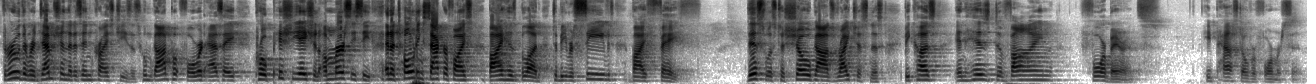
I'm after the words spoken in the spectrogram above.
through the redemption that is in Christ Jesus, whom God put forward as a propitiation, a mercy seat, an atoning sacrifice by his blood to be received by faith. This was to show God's righteousness because in his divine forbearance, he passed over former sins.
